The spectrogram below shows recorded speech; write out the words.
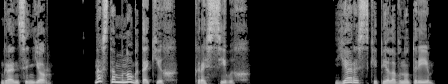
гранд-сеньор. Нас там много таких красивых. Ярость кипела внутри,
